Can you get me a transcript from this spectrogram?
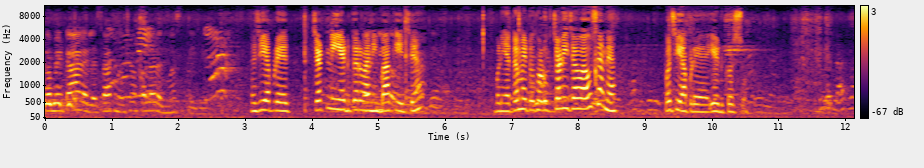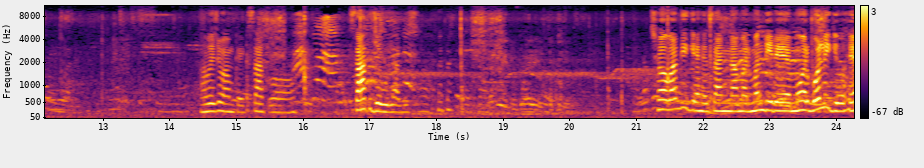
ટમેટા આવે એટલે શાક છો કલર જ મસ્ત થઈ જાય. હજી આપણે ચટણી એડ કરવાની બાકી છે. પણ અહીંયા ટમેટું થોડુંક ચડી જવા આવશે ને પછી આપણે એડ કરશું. હવે જો આમ કંઈક શાક શાક જેવું લાગે છે. છ વાગી ગયા હે સાંજના અમારા મંદિરે મોર બોલી ગયો છે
